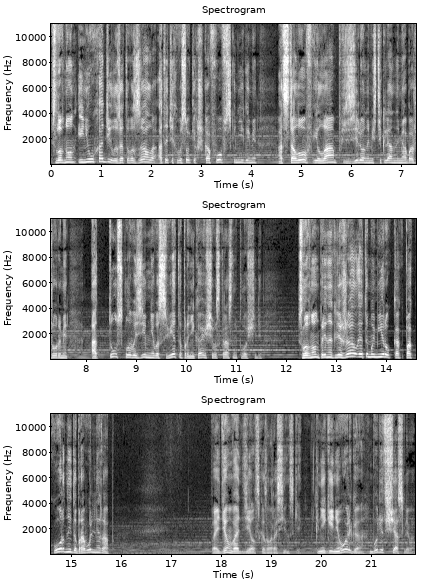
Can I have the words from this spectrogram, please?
словно он и не уходил из этого зала, от этих высоких шкафов с книгами, от столов и ламп с зелеными стеклянными абажурами, от тусклого зимнего света, проникающего с Красной площади. Словно он принадлежал этому миру, как покорный добровольный раб. «Пойдем в отдел», — сказал Росинский. «Княгиня Ольга будет счастлива».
